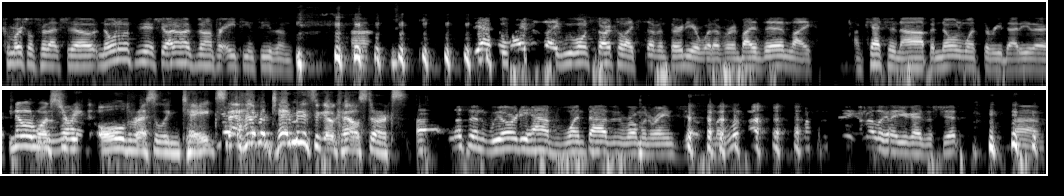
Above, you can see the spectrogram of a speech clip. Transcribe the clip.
commercials for that show. No one wants to see that show. I don't know if it's been on for 18 seasons. Uh, yeah, the wife is like, we won't start till like 7:30 or whatever, and by then, like, I'm catching up, and no one wants to read that either. No one wants to read old wrestling takes. That happened 10 minutes ago, Kyle Starks. Uh, listen, we already have 1,000 Roman Reigns jokes. I'm like, look, I'm looking at you guys' as shit. Um,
